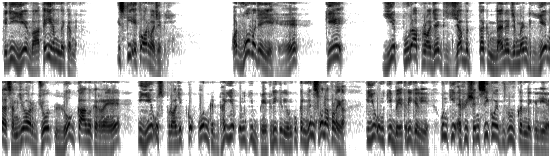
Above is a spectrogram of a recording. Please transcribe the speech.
کہ جی یہ واقعی ہم نے کرنا ہے، اس کی ایک اور وجہ بھی ہے۔ اور وہ وجہ یہ ہے کہ یہ پورا پروجیکٹ جب تک مینجمنٹ یہ نہ سمجھے اور جو لوگ کام کر رہے ہیں کہ یہ اس پروجیکٹ کو اون کرتا ہے یہ ان کی بہتری کے لیے، ان کو کنوینس ہونا پڑے گا کہ یہ ان کی بہتری کے لیے، ان کی ایفیشنسی کو امپروو کرنے کے لیے،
